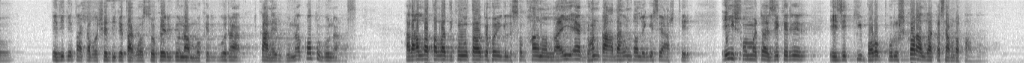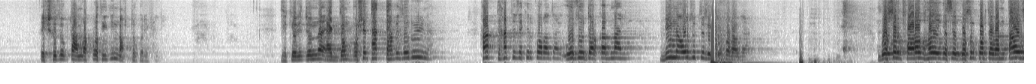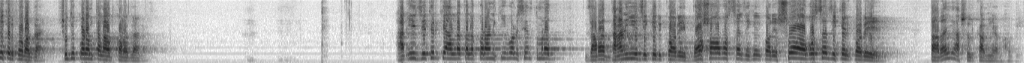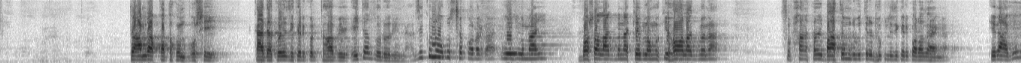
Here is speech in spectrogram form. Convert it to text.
এদিকে তাকাবো, সেদিকে তাকাবো, চোখের গুণা, মুখের গুণা, কানের গুণা, কত গুণা আছে। আর আল্লাহ তাল্লাহ দিকে মোতাবজ হয়ে গেলে সোফান আল্লাহ এই এক ঘণ্টা, আধা ঘণ্টা লেগেছে আসতে। এই সময়টা জেকেরের এই যে কি বড় পুরস্কার আল্লাহর কাছে আমরা পাবো। এই সুযোগটা আমরা প্রতিদিন নষ্ট করে ফেলি। জেকেরের জন্য একদম বসে থাকতে হবে, জরুরি না। হাঁটতে হাঁটতে জেকের করা যায়। ওজু দরকার নাই। বিনা ওজুতে জেকের করা যায়? গোসল ফরজ হয়ে গেছে, গোসল করতে পারেন, তাও জেকের করা যায়। শুধু কোরআন তালাওয়াত করা যায় না। আর এই জেকেরকে আল্লাহ তালা কোরআন কি বলেছেন? তোমরা যারা দাঁড়িয়ে জেকের করে, বসা অবস্থায় জেকের করে শো অবস্থায় জেকের করে, তারাই আসল কামিয়াব হবে। তো আমরা কতক্ষণ বসে কায়দা করে জেকের করতে হবে এইটা জরুরি না। যে কোনো অবস্থা করা যায়। ওজু নাই, বসা লাগবে না, কেবলামুখী হওয়া লাগবে না। বাথরুমের ভিতরে ঢুকলে জেকের করা যায় না। এর আগে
